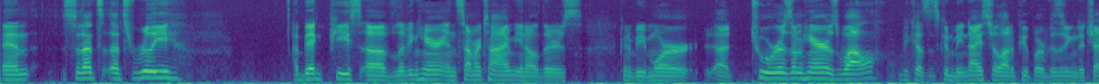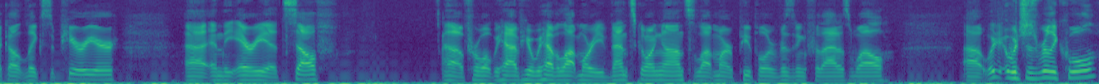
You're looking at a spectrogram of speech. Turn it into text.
And so that's that's really a big piece of living here in summertime. You know there's going to be more uh, tourism here as well because it's going to be nicer. A lot of people are visiting to check out lake superior uh, and the area itself uh, for what we have here. We have a lot more events going on, so a lot more people are visiting for that as well, uh, which, which, is really cool.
